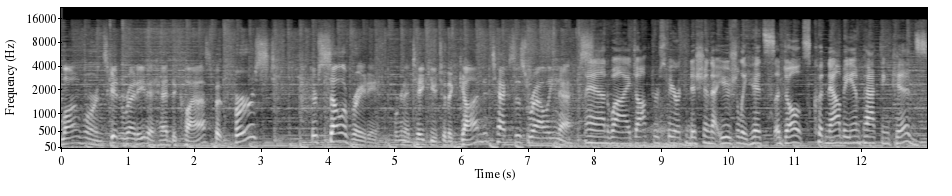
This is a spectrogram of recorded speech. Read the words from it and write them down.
Longhorns getting ready to head to class, but first, they're celebrating. We're going to take you to the Gone to Texas rally next. And why doctors fear a condition that usually hits adults could now be impacting kids.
